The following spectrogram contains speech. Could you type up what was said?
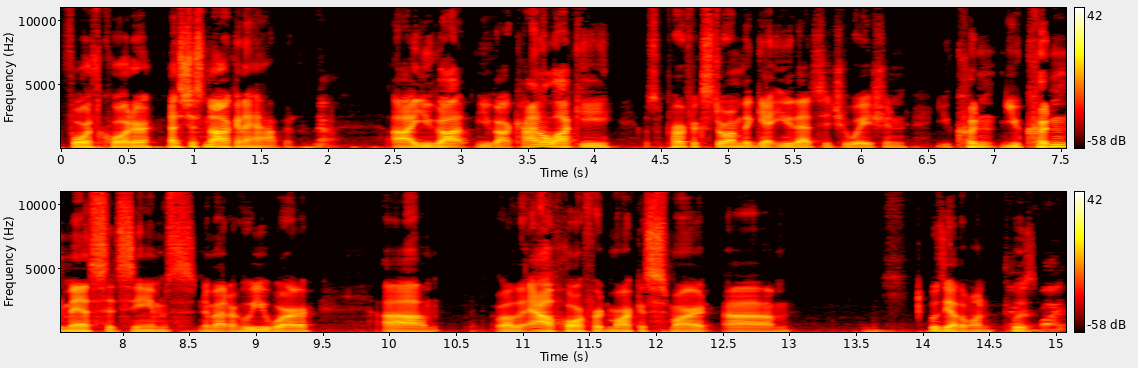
fourth quarter. That's just not gonna happen. No. Uh, you got you got kind of lucky. It was a perfect storm to get you that situation. You couldn't you couldn't miss. It seems no matter who you were. Um, well, the Al Horford, Marcus Smart. Um, who's the other one? who's White.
